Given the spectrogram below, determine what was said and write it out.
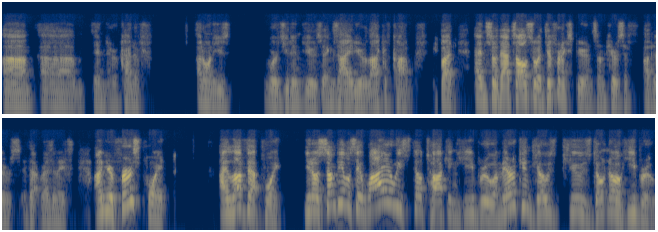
um, um, in her kind of, I don't want to use words you didn't use, anxiety or lack of calm. But and so that's also a different experience. I'm curious if others if that resonates. On your first point, I love that point. You know, some people say, why are we still talking Hebrew? American Jews Jews don't know Hebrew,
